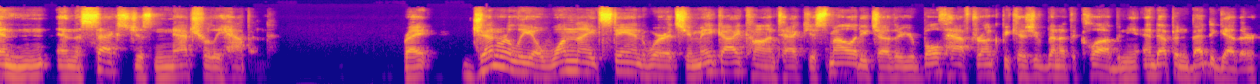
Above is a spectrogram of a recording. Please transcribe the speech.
and and the sex just naturally happened. Right? Generally a one night stand where it's you make eye contact, you smile at each other, you're both half drunk because you've been at the club and you end up in bed together.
